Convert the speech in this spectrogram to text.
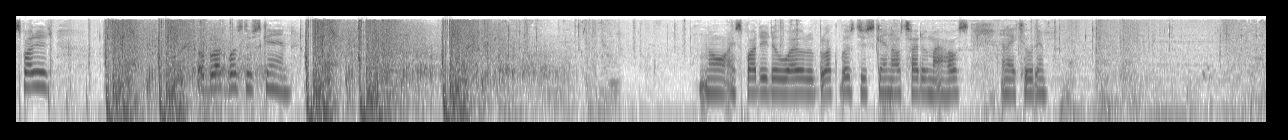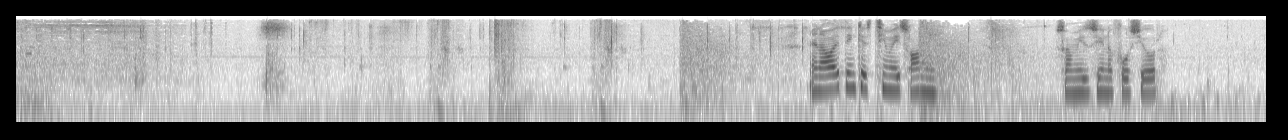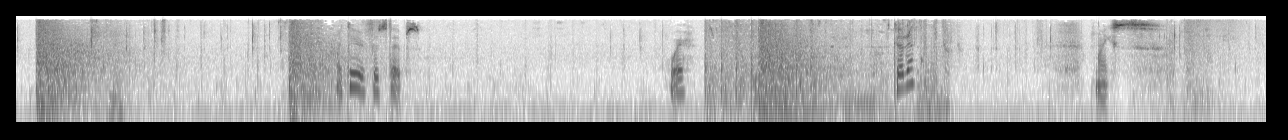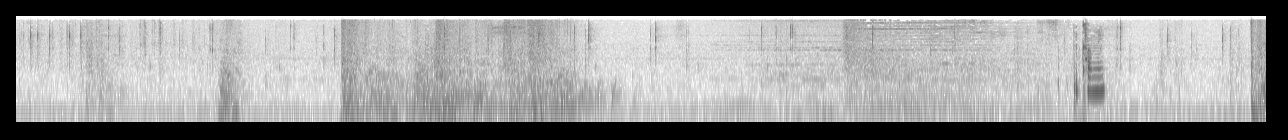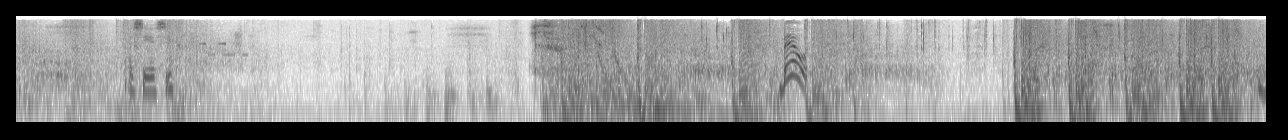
I spotted a blockbuster scan. No, I spotted a wild blockbuster scan outside of my house and I killed him. And now I think his teammates on me. So I'm using a full shield. I hear footsteps. See, I see. Build!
